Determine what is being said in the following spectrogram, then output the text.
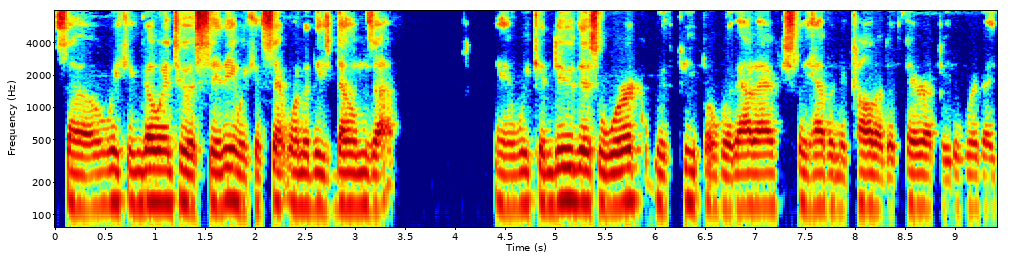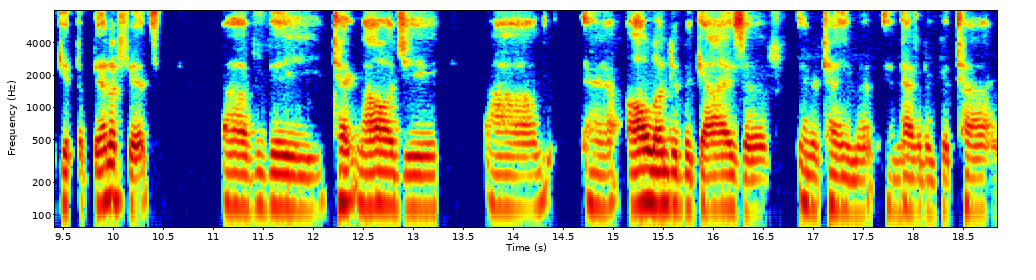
So we can go into a city and we can set one of these domes up and we can do this work with people without actually having to call it a therapy to where they get the benefits of the technology um, all under the guise of entertainment and having a good time.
